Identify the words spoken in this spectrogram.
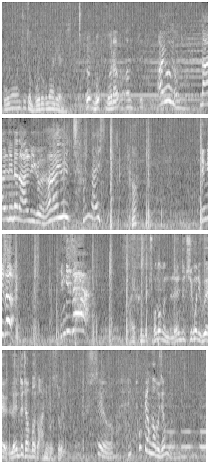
고마운 줄도 모르고 말이야. 뭐, 뭐 뭐라고? 아유 난리네 난리고. 아유 참 나이. 김 기사, 김 기사. 아니 근데 저놈은 랜드 직원이 왜 랜드 잠바도 안 입었어? 글쎄요. 통병가 보죠 뭐.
